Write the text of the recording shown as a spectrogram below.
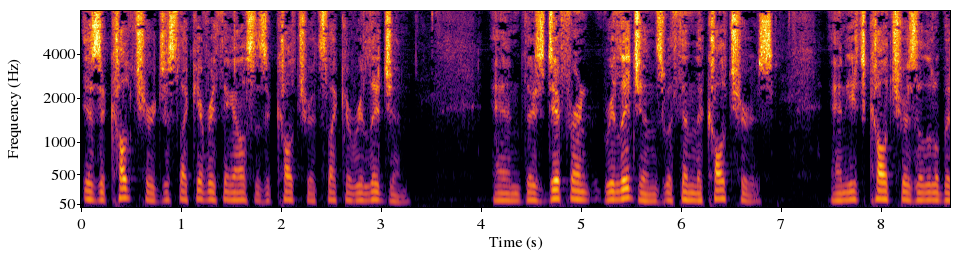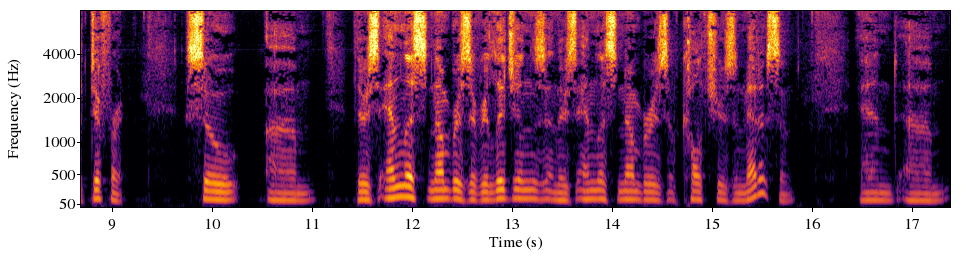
is a culture, just like everything else is a culture. It's like a religion. And there's different religions within the cultures, and each culture is a little bit different. So um, there's endless numbers of religions and there's endless numbers of cultures in medicine. And um,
